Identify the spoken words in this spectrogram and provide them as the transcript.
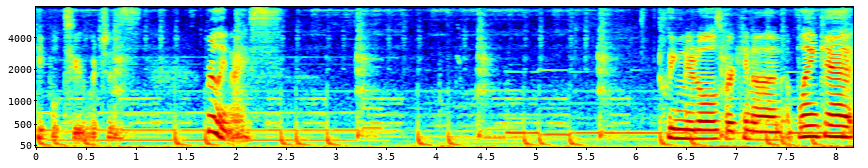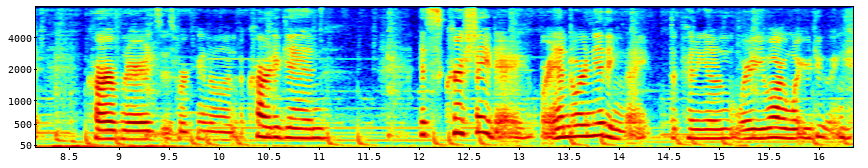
people too, which is really nice. Clean Noodles working on a blanket. Carve Nerds is working on a cardigan. It's crochet day or and or knitting night, depending on where you are and what you're doing.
